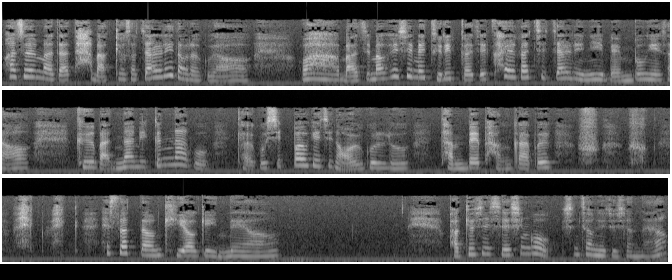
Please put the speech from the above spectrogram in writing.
화술마다 다 막혀서 잘리더라고요. 와, 마지막 회심의 드립까지 칼같이 잘리니 멘붕해서 그 만남이 끝나고 결국 시뻘개진 얼굴로 담배 반갑을 훅, 훅, 획, 획 했었던 기억이 있네요. 박효신 씨의 신곡 신청해 주셨나요?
